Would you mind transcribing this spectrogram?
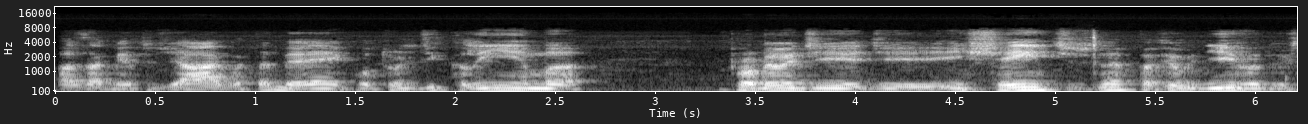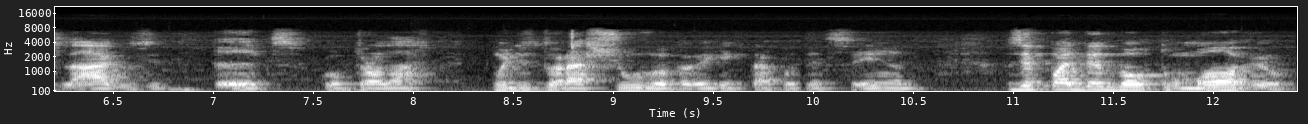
vazamento de água também, controle de clima, problema de, de enchentes, né, para ver o nível dos lagos e de tanques, controlar, monitorar a chuva para ver o que está acontecendo. Você pode, dentro do automóvel,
